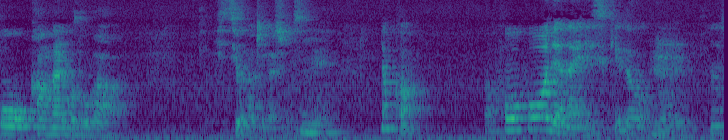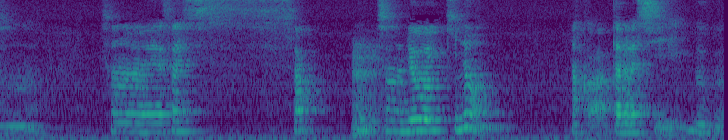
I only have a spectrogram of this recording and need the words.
を考えることが必要な気がしますね。なんか方法じゃないですけどうん。そのその優しさ、うん。その領域のなんか新しい部分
